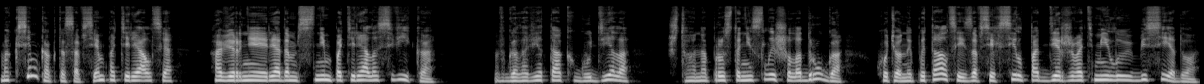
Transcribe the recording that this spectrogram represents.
Максим как-то совсем потерялся — а вернее, рядом с ним потерялась Вика. В голове так гудело, что она просто не слышала друга, хоть он и пытался изо всех сил поддерживать милую беседу.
